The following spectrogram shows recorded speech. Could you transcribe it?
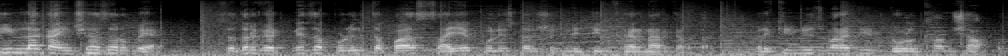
तीन लाख ऐंशी हजार रुपये सदर घटनेचा पुढील तपास सहाय्यक पोलीस निरीक्षक नितीन खैरनार करतात. Breaking news Marathi Dolkhamb Shahapur.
